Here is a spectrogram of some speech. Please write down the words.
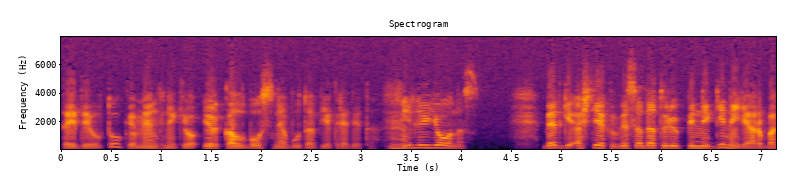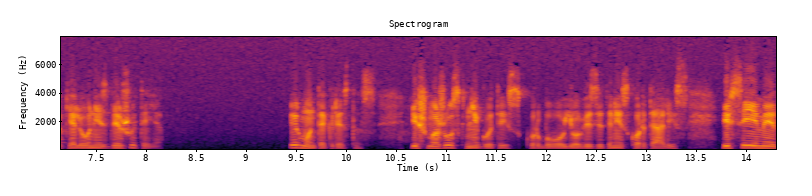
tai dėl tokio menknekio ir kalbos nebūtų apie kreditą. Milijonas. Betgi aš tiek visada turiu piniginėje arba kelionės dėžutėje. Ir Montekristas iš mažos knygutės, kur buvo jo vizitiniais kortelės, išsiėmė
